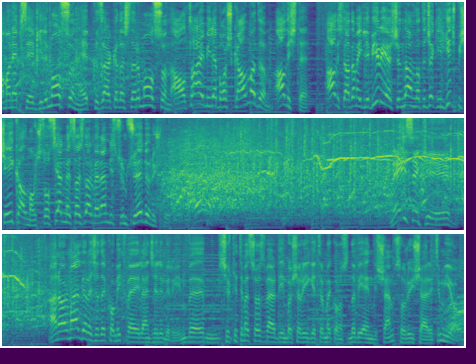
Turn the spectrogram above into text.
Aman hep sevgilim olsun, hep kız arkadaşlarım olsun. 6 ay bile boş kalmadım. Al işte. Al işte adam 51 yaşında anlatacak ilginç bir şeyi kalmamış. Sosyal mesajlar veren bir sümsüğe dönüştü. Evet. Neyse ki Anormal derecede komik ve eğlenceli biriyim ve şirketime söz verdiğim başarıyı getirme konusunda bir endişem, soru işaretim yok.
